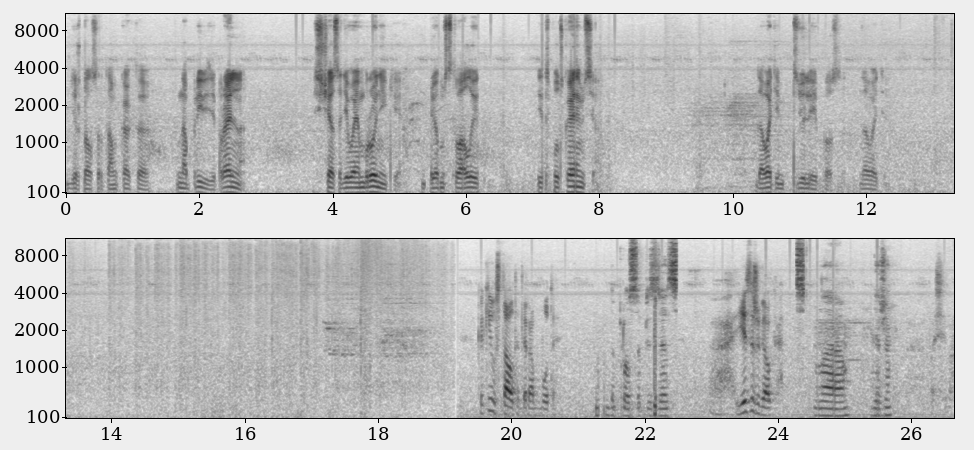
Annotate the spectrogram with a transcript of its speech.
держался там как-то на привязи, правильно? Сейчас одеваем броники, берем стволы и спускаемся. Давайте им пиздюлей просто, давайте. Какие устал от этой работы? Да просто пиздец. А, Есть зажигалка? На, держи. Спасибо.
